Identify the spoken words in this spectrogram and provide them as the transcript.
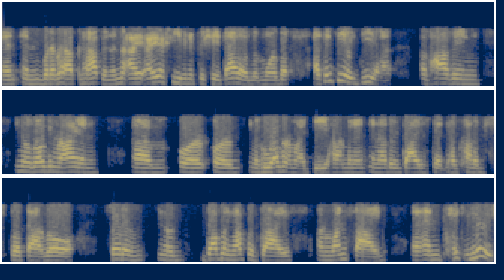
and and whatever happened happened. And I, I actually even appreciate that a little bit more. But I think the idea of having you know Logan Ryan um, or or you know whoever it might be, Harmon and, and other guys that have kind of split that role, sort of you know doubling up with guys on one side and, and take literally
